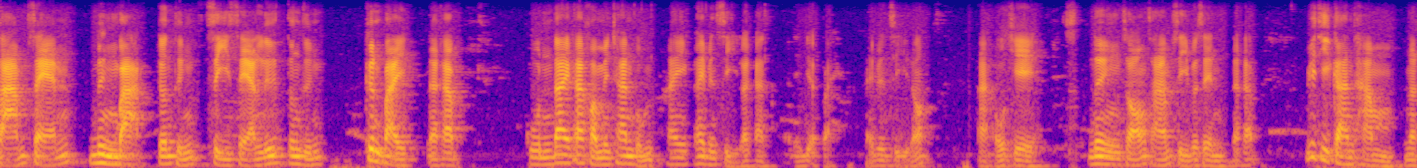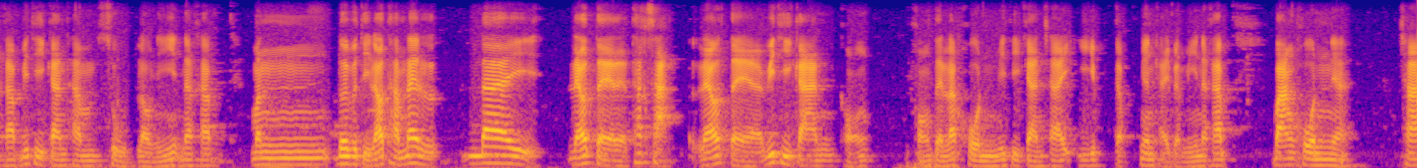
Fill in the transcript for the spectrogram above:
3 0 0 0 0 1บาทจนถึง4 0 0 0 0 0หรือจนถึงขึ้นไปนะครับ คุณได้ค่าคอมมิชชั่นผมให้ให้เป็น4แล้วกัน อันนี้เยอะไปให้เป็น4เนาะอะโอเค1 2 3 4เปอร์เซ็นต์นะครับ วิธีการทำนะครับ วิธีการทำสูตรเหล่านี้นะครับ มันโดยปกติแล้วทำได้ได้แล้วแต่ทักษะแล้วแต่วิธีการของของแต่ละคนวิธีการใช้ if กับเงื่อนไขแบบนี้นะครับ บางคนเนี่ยใช้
